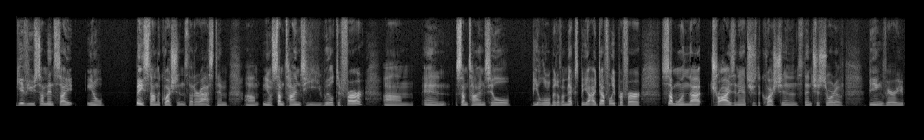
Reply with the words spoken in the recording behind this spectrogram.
give you some insight, you know, based on the questions that are asked him. Um, you know, sometimes he will defer, um, and sometimes he'll be a little bit of a mix. But yeah, I definitely prefer someone that tries and answers the questions than just sort of being very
